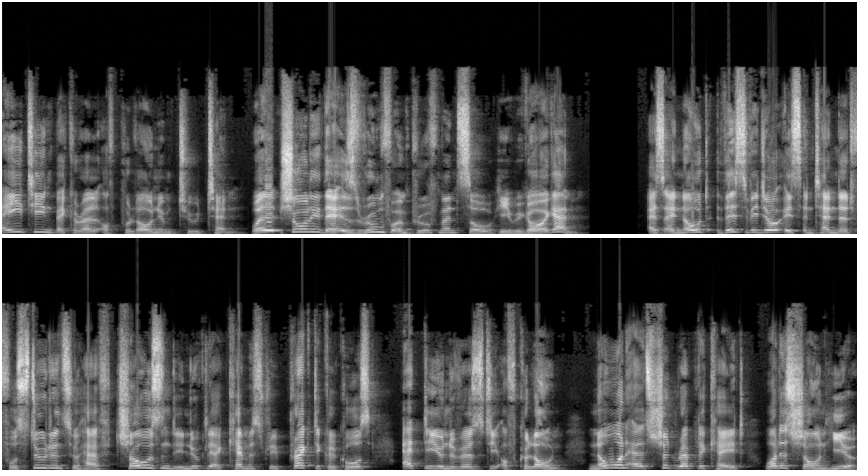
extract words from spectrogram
18 becquerel of polonium-210. Well, surely there is room for improvement, so here we go again. As a note, this video is intended for students who have chosen the nuclear chemistry practical course at the University of Cologne. No one else should replicate what is shown here.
